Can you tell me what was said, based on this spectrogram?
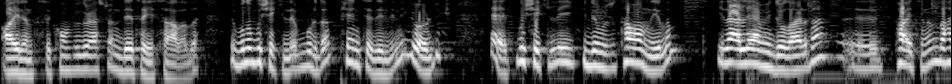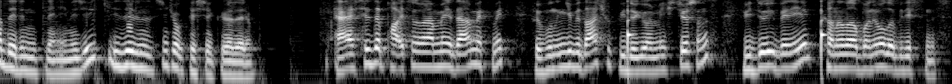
ayrıntısı, konfigürasyon detayı sağladı. Ve bunu bu şekilde burada print edildiğini gördük. Evet bu şekilde ilk videomuzu tamamlayalım. İlerleyen videolarda e, Python'ın daha derinliklerine ineceğiz. İzlediğiniz için çok teşekkür ederim. Eğer siz de Python öğrenmeye devam etmek ve bunun gibi daha çok video görmek istiyorsanız videoyu beğenip kanala abone olabilirsiniz.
